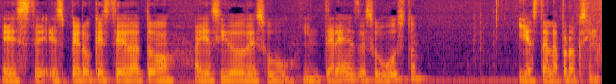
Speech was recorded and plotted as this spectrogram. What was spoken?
Este, espero que este dato haya sido de su interés, de su gusto. Y hasta la próxima.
